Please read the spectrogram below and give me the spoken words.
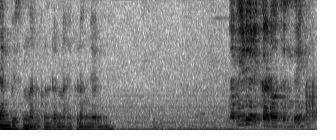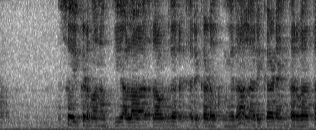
కనిపిస్తుంది అనుకుంటున్నా ఇక్కడ చూడండి వీడియో రికార్డ్ అవుతుంది. సో ఇక్కడ మనకి అలా రౌండ్గా రికార్డ్ అవుతుంది కదా అలా రికార్డ్ అయిన తర్వాత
